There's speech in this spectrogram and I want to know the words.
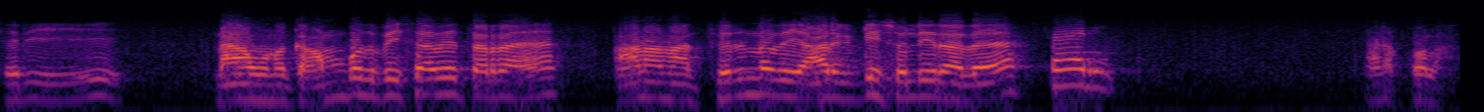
சரி நான் உனக்கு ஐம்பது பைசாவே தர்றேன். ஆனா நான் திருநதை யாருக்கிட்டையும் சொல்லிடாத சரி. நட போலாம்.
